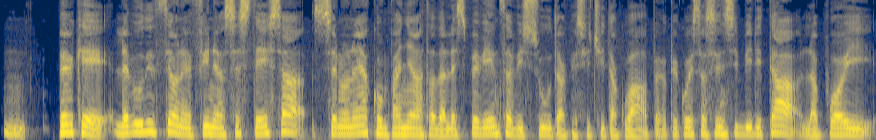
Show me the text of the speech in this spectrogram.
Mhmm, perché l'erudizione fine a se stessa, se non è accompagnata dall'esperienza vissuta che si cita qua, perché questa sensibilità la puoi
